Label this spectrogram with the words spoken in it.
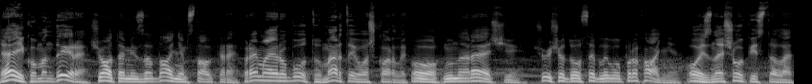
Ей, командире, що там із завданням, сталкере? Приймай роботу, мертвий ваш карлик. Ох, ну нарешті. Що щодо особливого прохання? Ось, знайшов пістолет.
